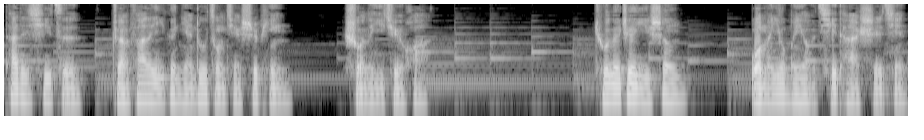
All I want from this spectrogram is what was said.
他的妻子转发了一个年度总结视频，说了一句话：“除了这一生，我们又没有其他时间。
